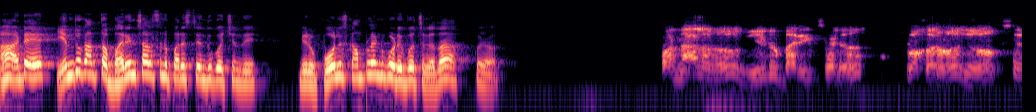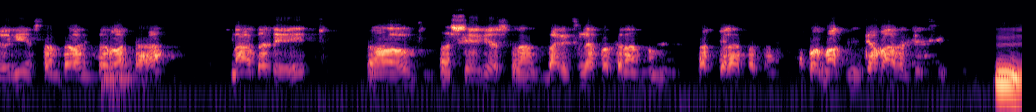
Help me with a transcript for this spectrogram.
అంటే ఎందుకు అంత భరించాల్సిన పరిస్థితి ఎందుకు వచ్చింది? మీరు పోలీస్ కంప్లైంట్ కూడా ఇవ్వచ్చు కదా? కొన్నాళ్ళు వీడు భరించాడు. ఒక రోజు సెవెన్ ఇయర్స్ అంత తర్వాత నాతోటి షేర్ చేసుకున్నాను భరించలేకపోతున్నాను తగ్గలేకపోతున్నాను అప్పుడు మాకు ఇంకా బాధ ఉమ్,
